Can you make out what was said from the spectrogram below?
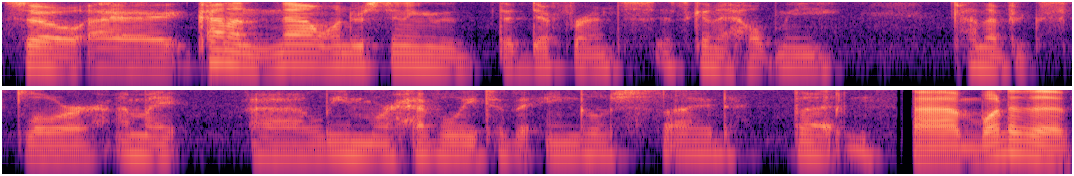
So I kind of now understanding the, the difference, it's gonna help me kind of explore. I might uh, lean more heavily to the English side. But um, one of the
